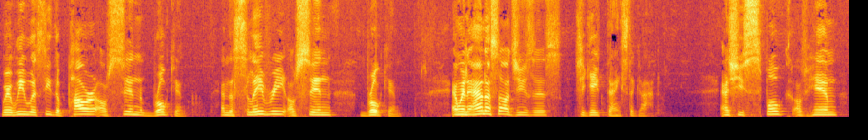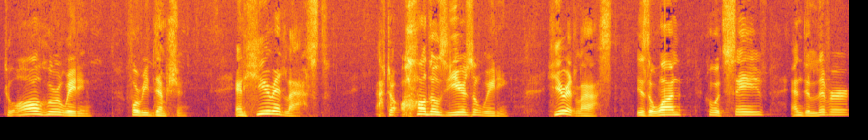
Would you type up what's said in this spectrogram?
where we would see the power of sin broken and the slavery of sin broken. And when Anna saw Jesus, she gave thanks to God and she spoke of him to all who were waiting for redemption. And here at last, after all those years of waiting, here at last is the one who would save and deliver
